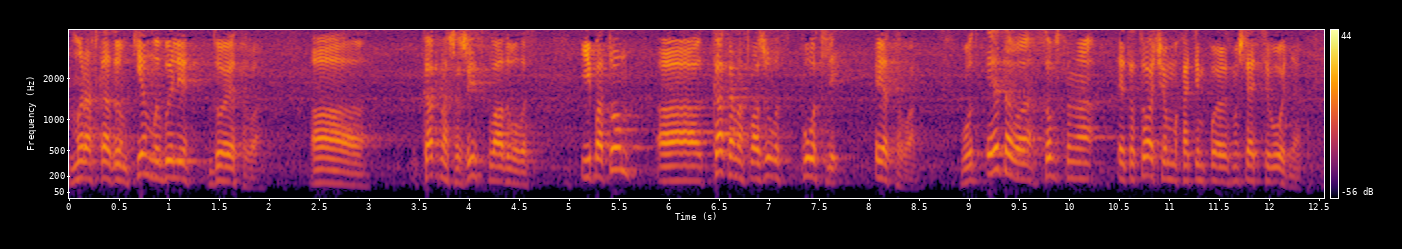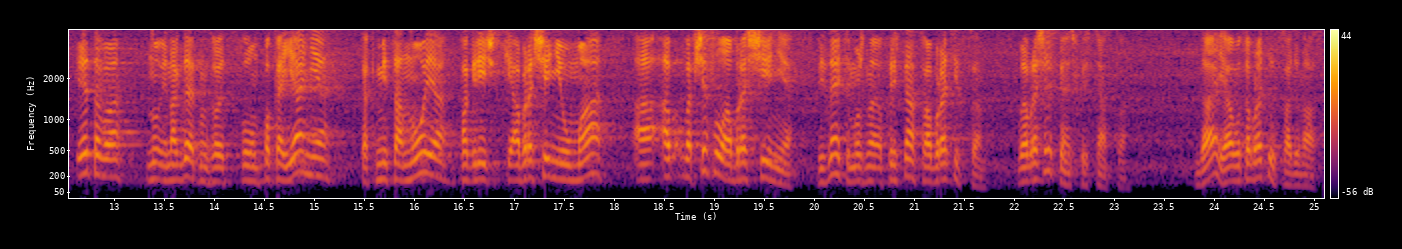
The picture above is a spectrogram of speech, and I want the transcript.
Мы рассказываем, кем мы были до этого, а, как наша жизнь складывалась, и потом, а, как она сложилась после этого. Вот этого, собственно, это то, о чем мы хотим поразмышлять сегодня. Этого, ну, иногда это называется словом покаяние, как метаноя по-гречески, обращение ума, а, а вообще слово обращение, ведь знаете, можно в христианство обратиться. Вы обращались когда-нибудь в христианство? Да, я вот обратился один раз.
